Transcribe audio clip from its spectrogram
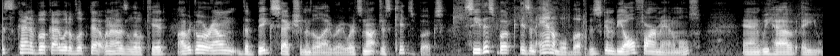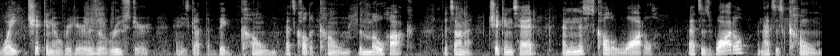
This is kind of book I would have looked at when I was a little kid. I would go around the big section of the library where it's not just kids' books. See, this book is an animal book. This is going to be all farm animals. And we have a white chicken over here. This is a rooster. And he's got the big comb. That's called a comb. The mohawk that's on a chicken's head. And then this is called a wattle. That's his wattle, and that's his comb.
